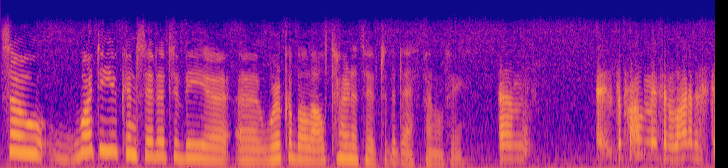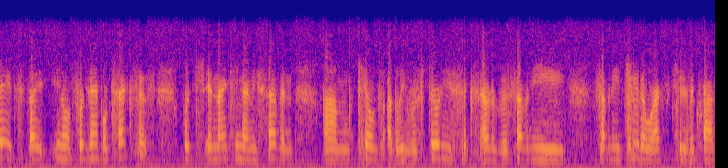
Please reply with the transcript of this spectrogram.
So, what do you consider to be a, a workable alternative to the death penalty? Um, the problem is in a lot of the states that you know, for example, Texas, which in 1997 um, killed, I believe it was 36 out of the 70, 72 that were executed across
